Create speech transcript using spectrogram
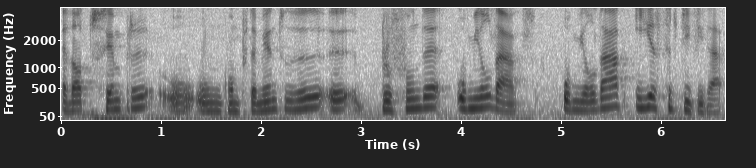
adoto sempre o, um comportamento de profunda humildade. Humildade e assertividade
